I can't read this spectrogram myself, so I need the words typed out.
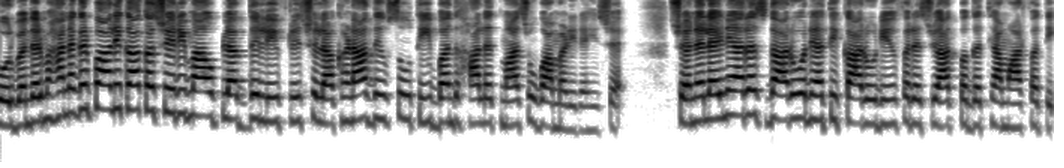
પોરબંદર મહાનગરપાલિકા કચેરીમાં ઉપલબ્ધ લિફ્ટ છેલ્લા ઘણા દિવસોથી બંધ હાલતમાં જોવા મળી રહી છે. જેને લઈને અરજદારો અને અધિકારોની ફરજિયાત પગથિયા મારફતે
